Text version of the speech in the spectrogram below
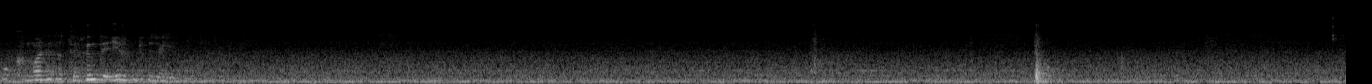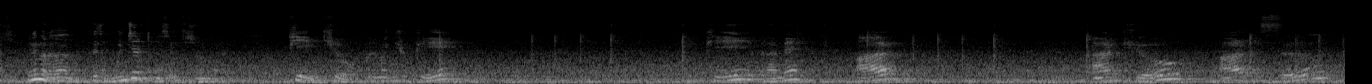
뭐 그만해도 되는데 이런 표정이지. 이런 거는 그래서 문제를 통해서 이렇게 주는 거야. P, Q, 그러면 QP, P, 그 다음에 R, RQ, RS,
